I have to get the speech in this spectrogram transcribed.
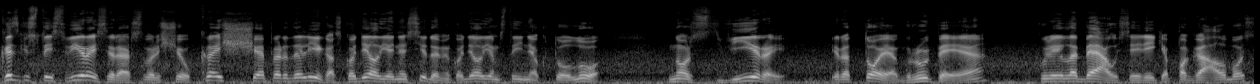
Kasgi su tais vyrais yra, aš svarščiau, kas čia per dalykas, kodėl jie nesidomi, kodėl jiems tai neaktualu. Nors vyrai yra toje grupėje, kuriai labiausiai reikia pagalbos,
